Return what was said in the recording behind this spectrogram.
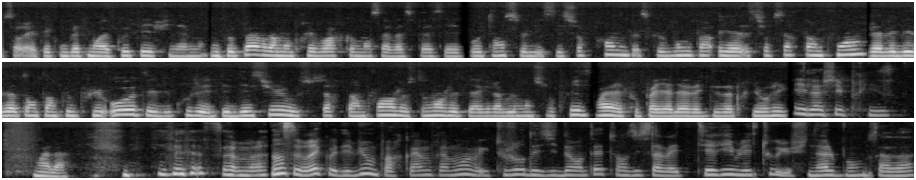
ça aurait été complètement à côté finalement. On peut pas vraiment prévoir comment ça va se passer. Autant se laisser surprendre parce que bon par- il y a, sur certains points j'avais des attentes un peu plus hautes et du coup j'ai été déçue ou sur certains points justement j'étais agréablement surprise. Ouais il faut pas y aller avec des a priori. et lâcher prise. Voilà. ça marche. Non, c'est vrai qu'au début, on part quand même vraiment avec toujours des idées en tête. On se dit ça va être terrible et tout. Et au final, bon, ça va.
